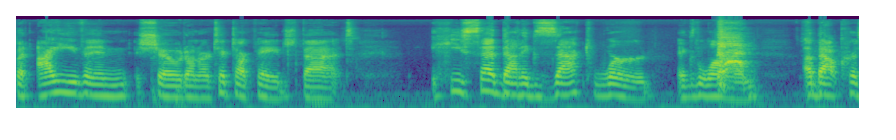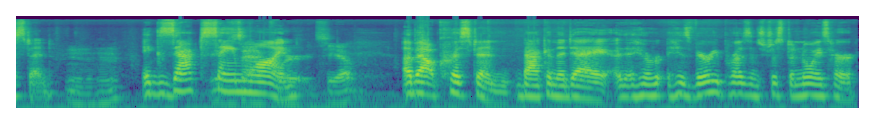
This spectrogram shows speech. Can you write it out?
But i even showed on our tiktok page that he said that exact word ex- line about kristen Mm-hmm. exact same Exact line Words. Yep. about Kristen back in the day. Her, his very presence just annoys her.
